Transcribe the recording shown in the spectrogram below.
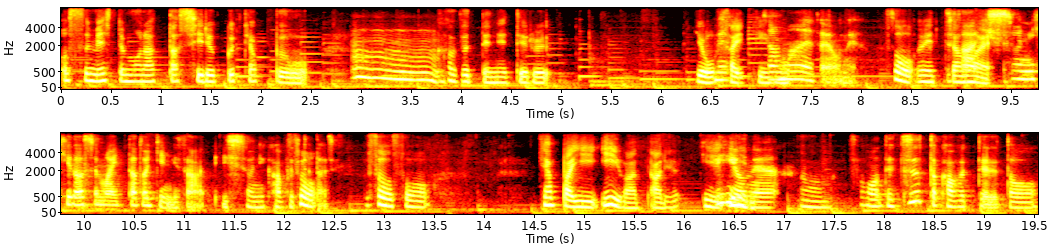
おすすめしてもらったシルクキャップをうんうんうんかぶって寝てるよ、めっ最近も。めっちゃ前だよね。そう、めっちゃ前。さ一緒に広島行った時にさ一緒にかぶってたじそうそう。やっぱいい、いいわ、あれ。いゃん。いいよ。ね。うん。そうでずっとかぶってると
